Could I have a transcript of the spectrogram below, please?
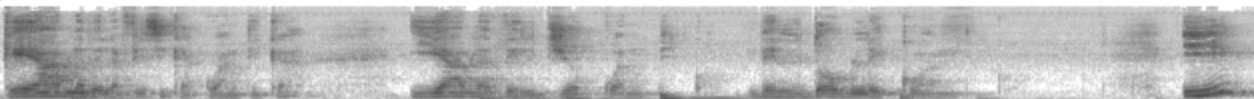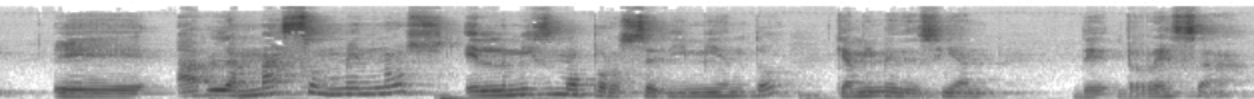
que habla de la física cuántica y habla del yo cuántico, del doble cuántico. Y eh, habla más o menos el mismo procedimiento que a mí me decían de reza,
